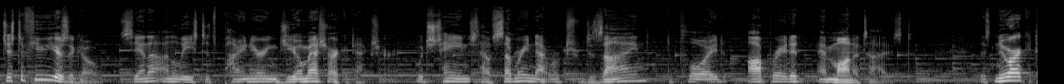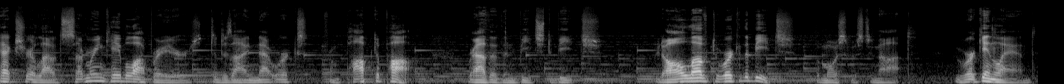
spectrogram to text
Just a few years ago, Ciena unleashed its pioneering GeoMesh architecture, which changed how submarine networks were designed, deployed, operated, and monetized. This new architecture allowed submarine cable operators to design networks from pop to pop rather than beach to beach. We'd all love to work at the beach, but most of us do not. We work inland,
